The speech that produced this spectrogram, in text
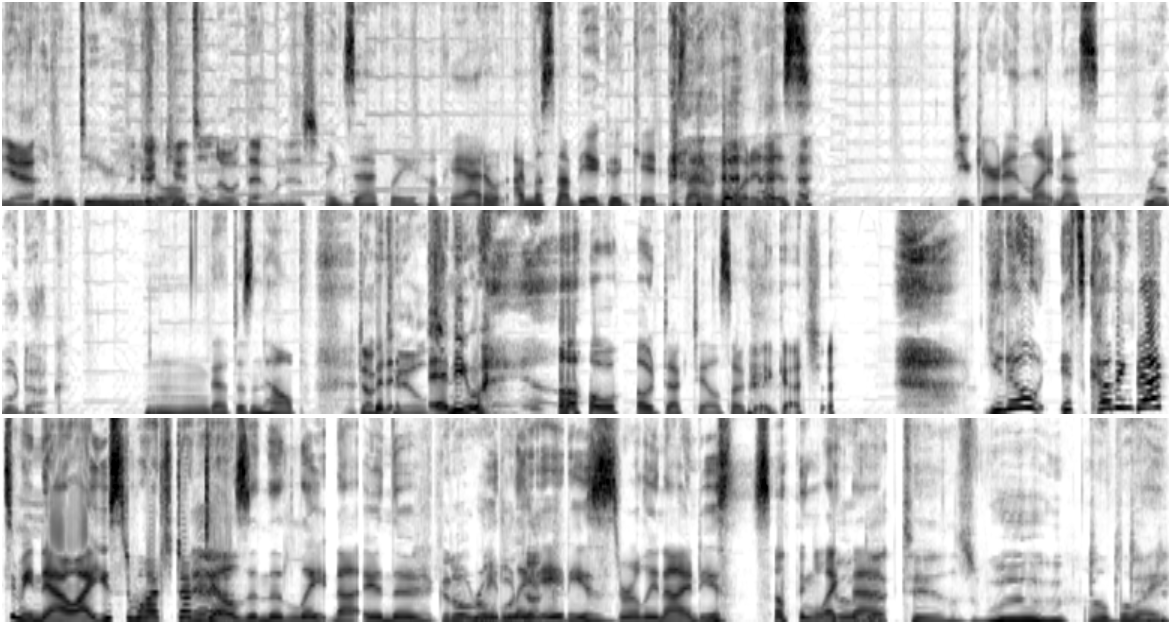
Yeah. You didn't do your The usual. good kids will know what that one is. Exactly. Okay, I don't. I must not be a good kid because I don't know what it is. do you care to enlighten us? Roboduck. Mm, that doesn't help. DuckTales. But anyway, oh, oh, Ducktales. Okay, gotcha. You know, it's coming back to me now. I used to watch Ducktales in the late ni- in the Yeah, good old late late eighties, early nineties, something like Go that. DuckTales. Woo. Oh, boy.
